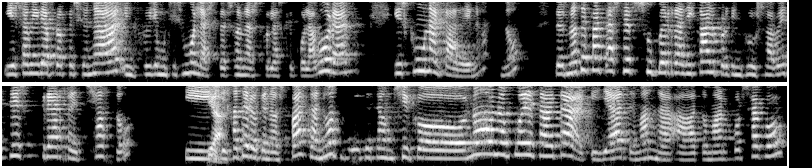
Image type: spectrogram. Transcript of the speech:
y esa vida profesional influye muchísimo en las personas con las que colaboran y es como una cadena, ¿no? Entonces no hace falta ser súper radical porque incluso a veces crea rechazo y fíjate lo que nos pasa, ¿no? Tú dices a un chico, no, no puedes tal, y ya te manda a tomar por saco,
